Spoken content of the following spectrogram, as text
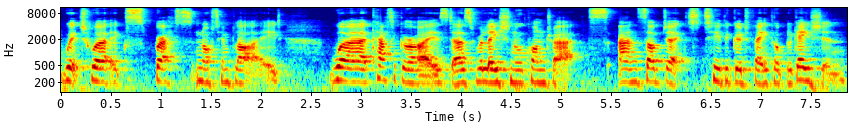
which were express, not implied, were categorised as relational contracts and subject to the good faith obligation.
